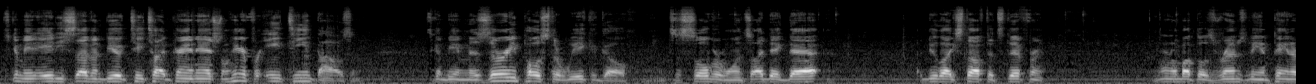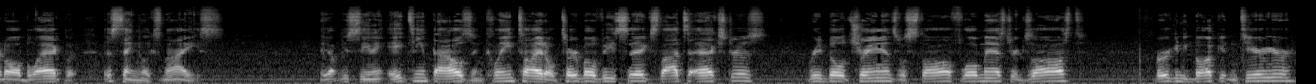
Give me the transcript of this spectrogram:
It's going to be an 87 Buick T-Type Grand National here for 18000 It's going to be in Missouri. Posted a week ago. It's a silver one, so I dig that. I do like stuff that's different. I don't know about those rims being painted all black, but this thing looks nice. Yep, you've seen it. 18000 Clean title. Turbo V6. Lots of extras. Rebuilt trans with stall. Flowmaster exhaust. Burgundy bucket interior.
